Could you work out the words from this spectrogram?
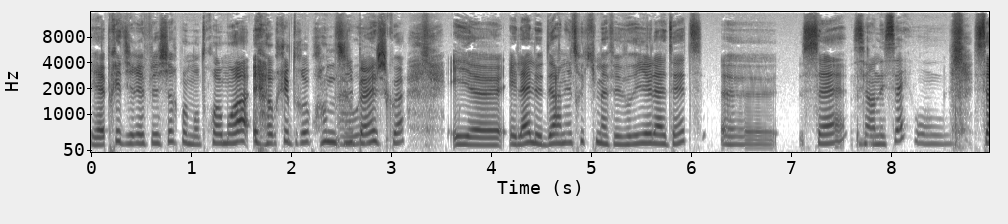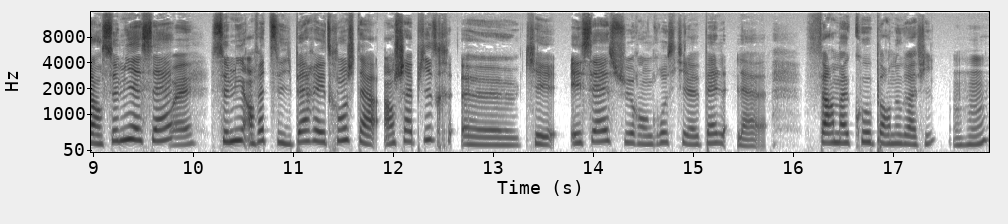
Et après d'y réfléchir pendant 3 mois et après de reprendre 10 Ah ouais. pages, quoi. Et, et là, le dernier truc qui m'a fait vriller la tête, c'est C'est un essai ou? C'est un semi-essai. Ouais. Semi, en fait, c'est hyper étrange. Tu as un chapitre euh, qui est essai sur, en gros, ce qu'il appelle la pharmacopornographie Mhm.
